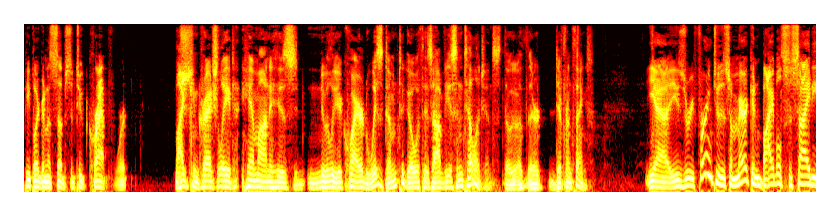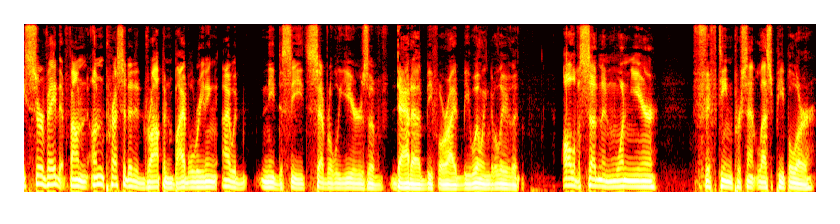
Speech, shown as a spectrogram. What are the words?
people are going to substitute crap for it. I congratulate him on his newly acquired wisdom to go with his obvious intelligence. Though they're different things. Yeah, he's referring to this American Bible Society survey that found an unprecedented drop in Bible reading. I would need to see several years of data before I'd be willing to believe that all of a sudden in one year, 15% less people are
